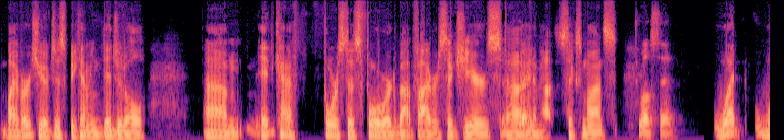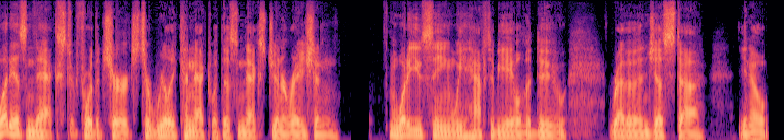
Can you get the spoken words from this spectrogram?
by virtue of just becoming digital, um, it kind of forced us forward about five or six years uh, right. in about six months. Well said. What What is next for the church to really connect with this next generation? What are you seeing we have to be able to do rather than just uh, you know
